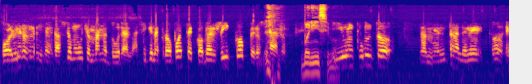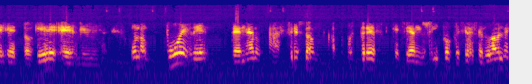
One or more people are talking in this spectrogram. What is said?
volver a una alimentación mucho más natural. Así que la propuesta es comer rico pero sano. Buenísimo. Y un punto fundamental en esto es esto, que eh, uno puede tener acceso a postres que sean ricos, que sean saludables,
